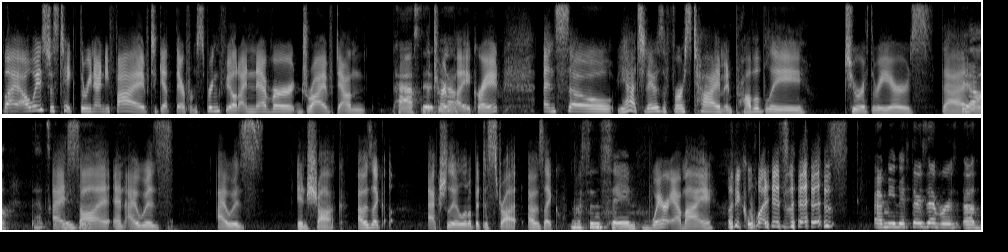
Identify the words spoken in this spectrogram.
but I always just take three ninety five to get there from Springfield. I never drive down Past it. yeah. Turnpike, right? And so yeah, today was the first time in probably two or three years that Yeah, that's I saw it and I was I was in shock. I was like actually a little bit distraught. I was like, That's insane. where am I? Like what is this? I mean, if there's ever a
